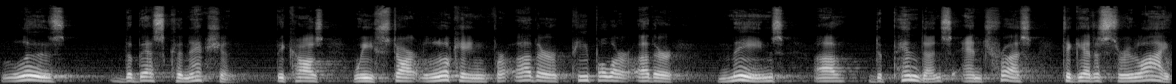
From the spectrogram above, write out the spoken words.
lose the best connection because we start looking for other people or other means of dependence and trust to get us through life.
